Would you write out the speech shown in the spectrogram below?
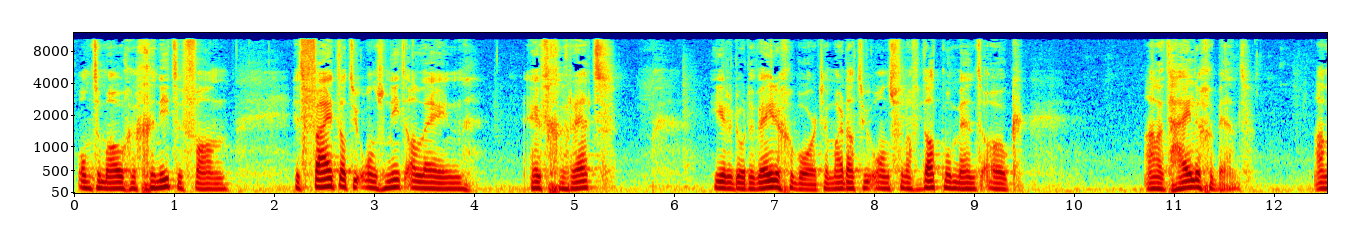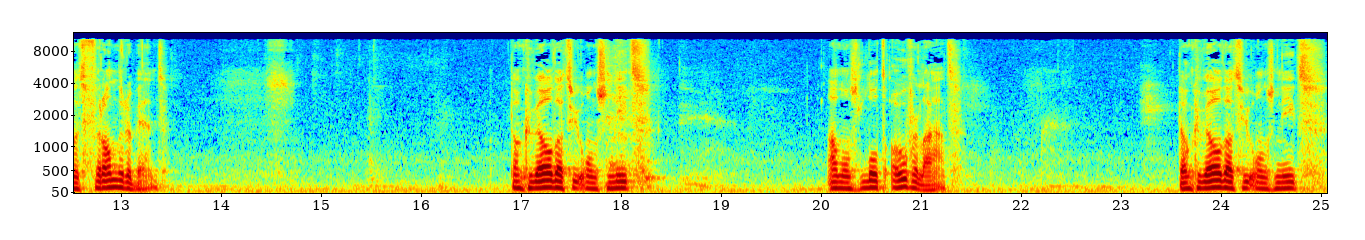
Om te mogen genieten van het feit dat u ons niet alleen heeft gered, hier door de wedergeboorte, maar dat u ons vanaf dat moment ook aan het heiligen bent, aan het veranderen bent. Dank u wel dat u ons niet aan ons lot overlaat. Dank u wel dat u ons niet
